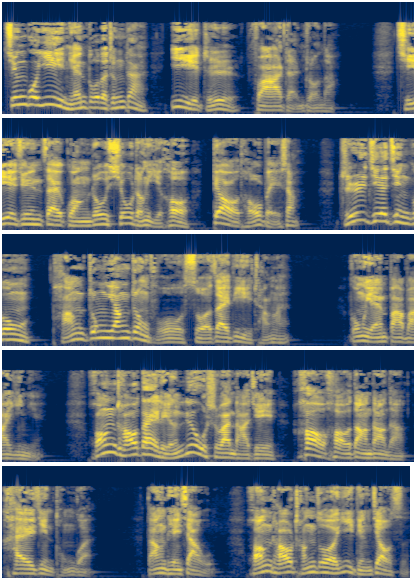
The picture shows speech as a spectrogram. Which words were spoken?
经过一年多的征战，一直发展壮大。起义军在广州休整以后，掉头北上，直接进攻唐中央政府所在地长安。公元八八一年，黄巢带领六十万大军，浩浩荡荡的开进潼关。当天下午，黄巢乘坐一顶轿子，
